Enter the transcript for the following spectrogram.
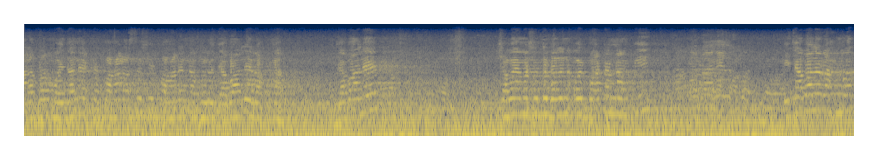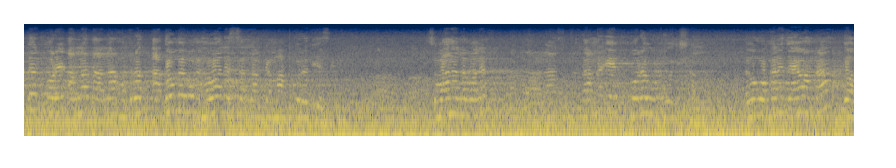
আরাফার ময়দানে একটা পাহাড় আছে, সেই পাহাড়ের নাম হলো জাবালে রহমান সবাই আমার সাথে বলেন, ওই পাহাড়টার নাম কি? এই জাবালে রহমতের পরে আল্লাহ আদম এবং করে সুবহানাল্লাহ বলেন। আমরা এর পরে উঠবো এবং ওখানে যাইও আমরা দোয়া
